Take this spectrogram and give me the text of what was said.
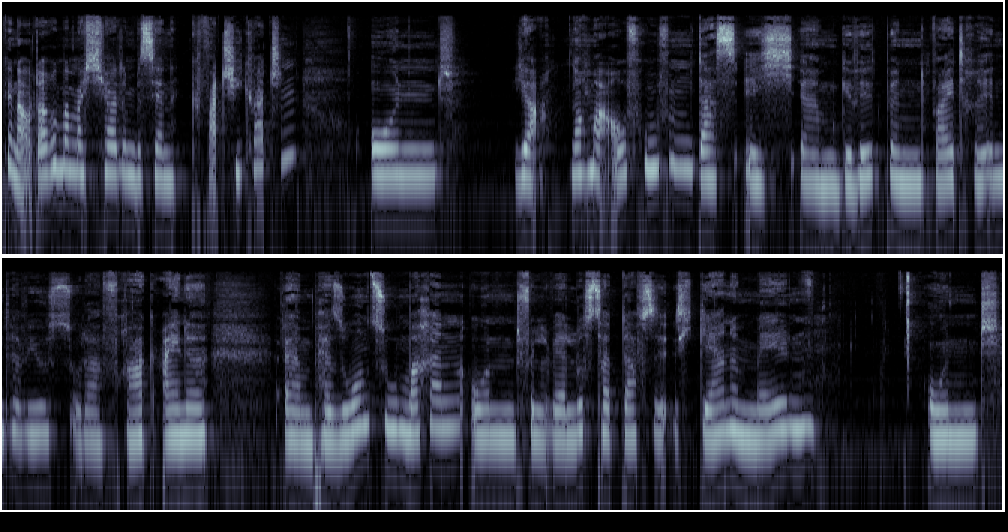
Genau, darüber möchte ich heute ein bisschen quatschi quatschen und ja, nochmal aufrufen, dass ich ähm, gewillt bin, weitere Interviews oder frag eine ähm, Person zu machen und wer Lust hat, darf sich gerne melden. Und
